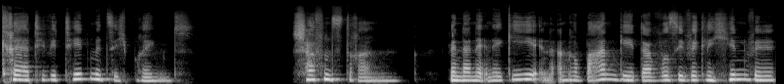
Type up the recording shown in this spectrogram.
Kreativität mit sich bringt, Schaffensdrang. Wenn deine Energie in andere Bahnen geht, da wo sie wirklich hin will,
